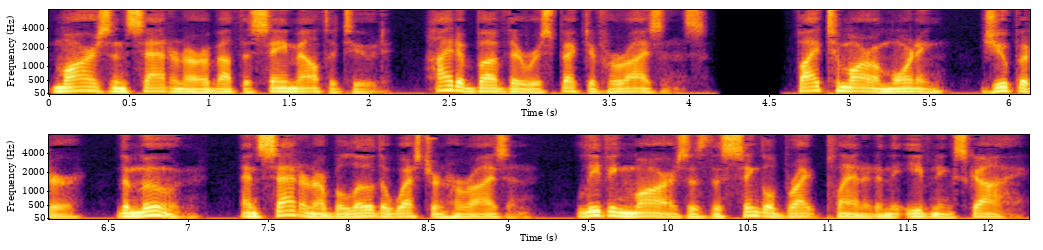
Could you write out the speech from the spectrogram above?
Mars and Saturn are about the same altitude, height above their respective horizons. By tomorrow morning, Jupiter, the Moon, and Saturn are below the western horizon, leaving Mars as the single bright planet in the evening sky.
